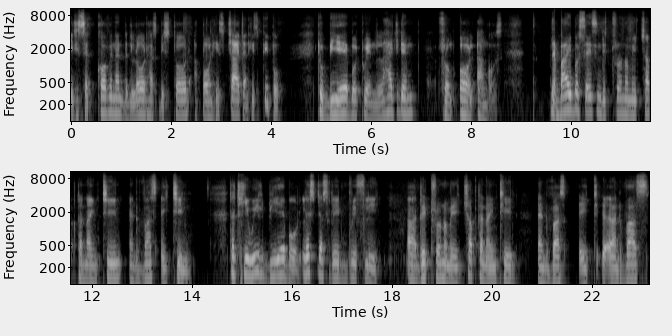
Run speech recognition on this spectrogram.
it is a covenant the Lord has bestowed upon His church and His people to be able to enlarge them from all angles. The Bible says in Deuteronomy chapter 19 and verse 18 that He will be able, let's just read briefly uh, Deuteronomy chapter 19 and verse 8 uh, and verse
